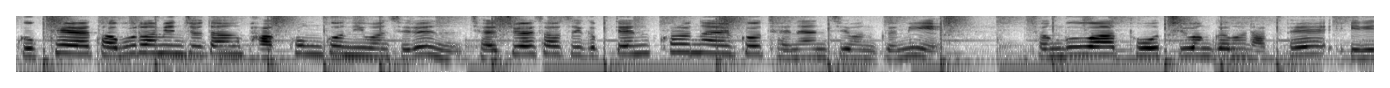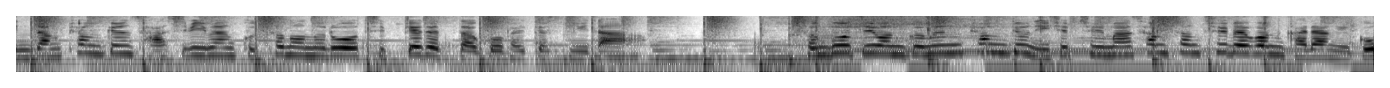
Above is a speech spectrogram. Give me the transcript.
국회 더불어민주당 박홍근 의원실은 제주에서 지급된 코로나19 재난지원금이 정부와 도 지원금을 합해 1인당 평균 42만 9천 원으로 집계됐다고 밝혔습니다. 정부 지원금은 평균 27만 3,700원 가량이고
